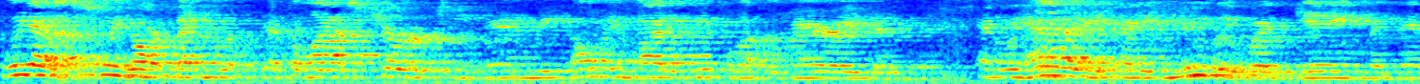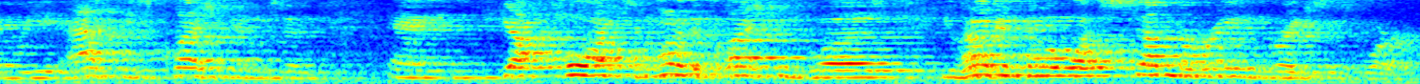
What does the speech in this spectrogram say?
we had a sweetheart banquet at the last church, and, and we only invited people that were married, and and we had a, a newlywed game, and, and we asked these questions, and, and you got points. And one of the questions was you had to know what submarine races were.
